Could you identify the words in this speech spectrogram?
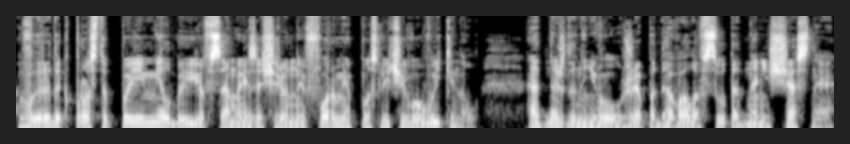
Выродок просто поимел бы ее в самой изощренной форме, после чего выкинул — Однажды на него уже подавала в суд одна несчастная,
